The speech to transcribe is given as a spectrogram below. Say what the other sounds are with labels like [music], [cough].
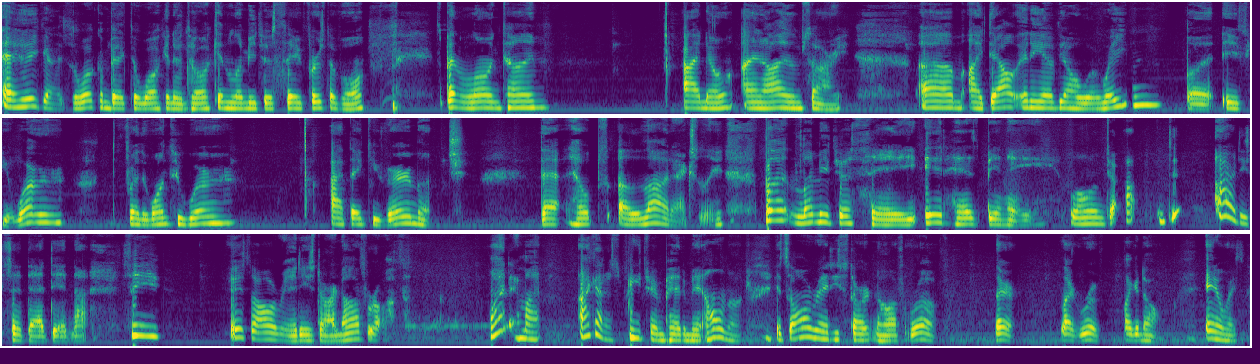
Hey guys, welcome back to Walking and Talking. Let me just say, first of all, it's been a long time. I know, and I am sorry. Um, I doubt any of y'all were waiting, but if you were, for the ones who were, I thank you very much. That helps a lot, actually. But let me just say, it has been a long time. I, already said that, didn't I? See, it's already starting off rough. What am I? I got a speech impediment. Hold on. It's already starting off rough. There. Like roof. Like a dog. Anyways.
